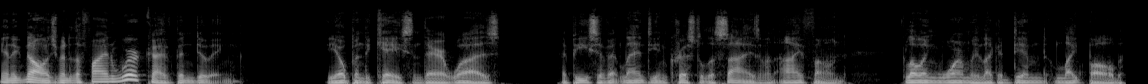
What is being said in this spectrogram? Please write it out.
in acknowledgment of the fine work I've been doing. He opened the case, and there was a piece of Atlantean crystal the size of an iPhone, glowing warmly like a dimmed light bulb.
